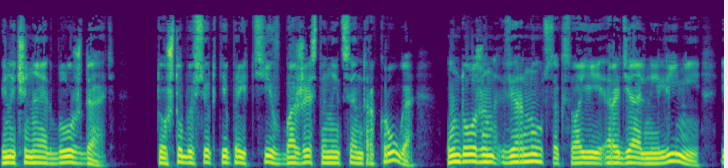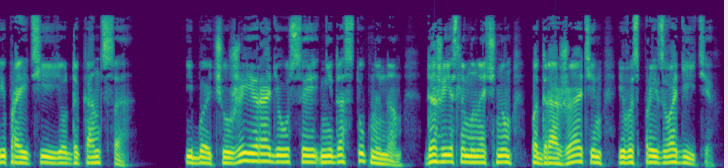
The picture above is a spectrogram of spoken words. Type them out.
и начинает блуждать, то чтобы все-таки прийти в божественный центр круга, он должен вернуться к своей радиальной линии и пройти ее до конца. Ибо чужие радиусы недоступны нам, даже если мы начнем подражать им и воспроизводить их.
